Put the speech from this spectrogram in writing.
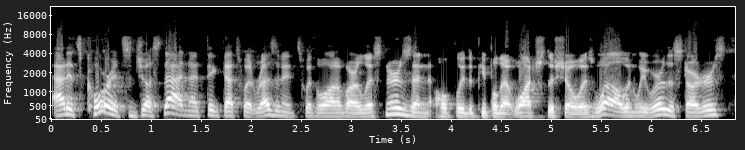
at its core, it's just that. And I think that's what resonates with a lot of our listeners and hopefully the people that watch the show as well when we were the starters.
